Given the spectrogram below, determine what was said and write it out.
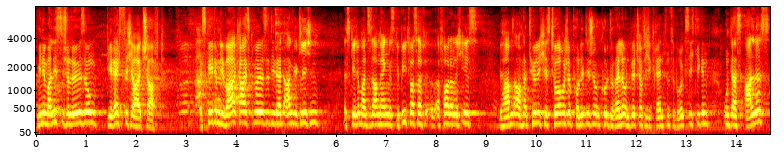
minimalistische Lösung, die Rechtssicherheit schafft. Es geht um die Wahlkreisgröße, die werden angeglichen. Es geht um ein zusammenhängendes Gebiet, das erforderlich ist. Wir haben auch natürlich historische, politische, kulturelle und wirtschaftliche Grenzen zu berücksichtigen. Und das alles,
